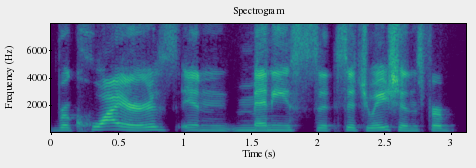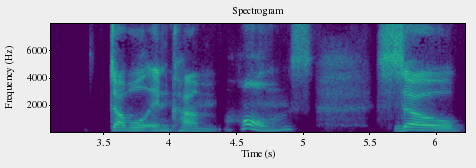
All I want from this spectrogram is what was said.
requires, in many situations, for double income homes. Hmm. So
